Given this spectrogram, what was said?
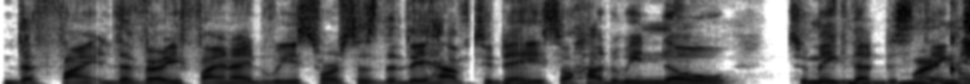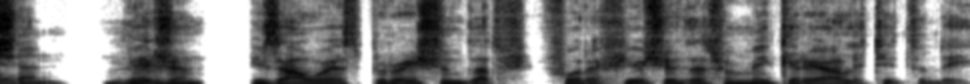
the fi- the very finite resources that they have today. So how do we know to make that distinction? Michael, vision is our aspiration that f- for the future that will make a reality today.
